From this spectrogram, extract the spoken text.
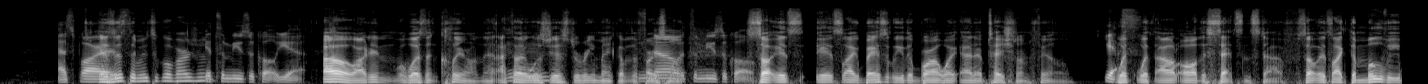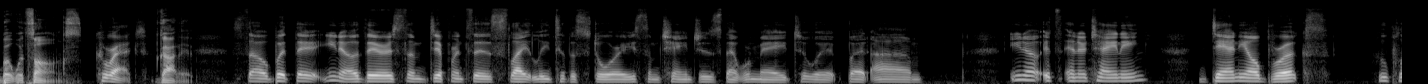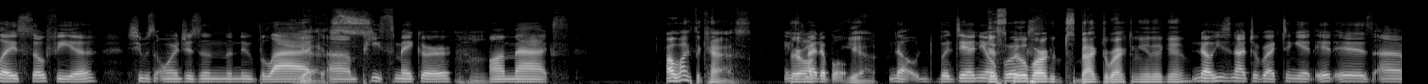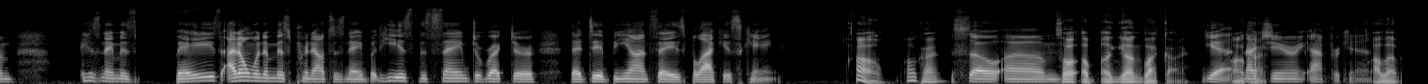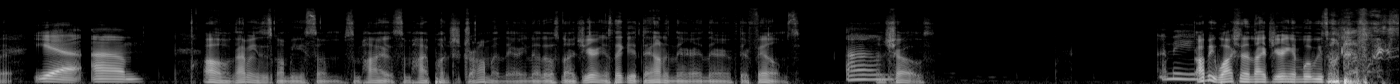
As far as Is as this the musical version? it's a musical, yeah. oh, I didn't wasn't clear on that. I thought it was Mhm. just a remake of the first no, one. No, it's a musical. So it's it's like basically the Broadway adaptation on film yes, with without all the sets and stuff. So it's like the movie but with songs. correct. Got it. So, but there, you know, there's some differences slightly to the story, some changes that were made to it, but um, you know, it's entertaining. Danielle Brooks, who plays Sophia, she was Orange is in the New Black, um, Yes. Peacemaker hmm on Max, I like the cast. They're all- incredible. yeah. No, but Danielle Is Brooks. Spielberg back directing it again? No, he's not directing it. It is um his name is Bays. I don't want to mispronounce his name, but he is the same director that did Beyonce's Black is King. Oh, okay. So um So a, a young black guy. yeah, okay. Nigerian African. I love it. Yeah. Um Oh, that means it's gonna be some some high some high punch drama in there. You know, those Nigerians they get down in there in their their films um and shows. I mean, I'll be watching the Nigerian movies on Netflix.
